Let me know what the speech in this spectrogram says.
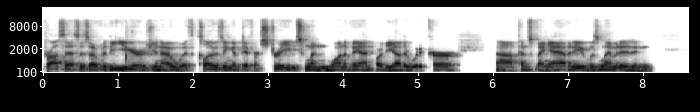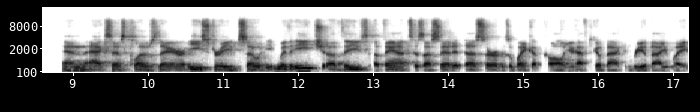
processes over the years, you know, with closing of different streets when one event or the other would occur. Uh, Pennsylvania Avenue was limited and and access closed there, E Street. So with each of these events, as I said, it does serve as a wake up call. You have to go back and reevaluate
